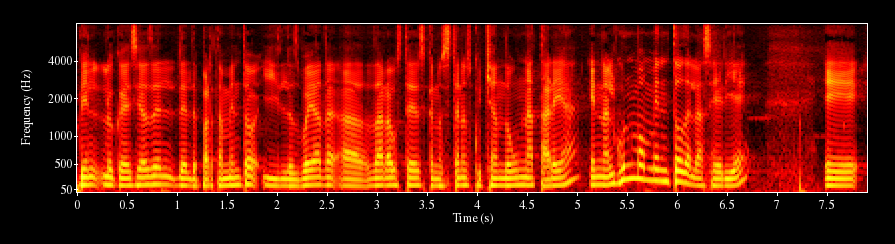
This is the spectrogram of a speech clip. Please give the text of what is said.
bien lo que decías del, del departamento y les voy a, da- a dar a ustedes que nos están escuchando una tarea. En algún momento de la serie, eh,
